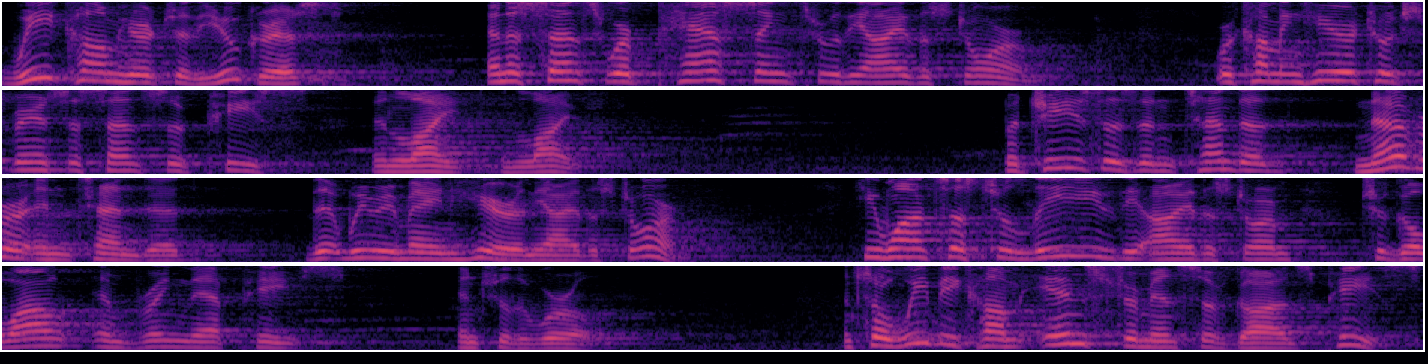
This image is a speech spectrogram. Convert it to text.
We come here to the Eucharist, in a sense, we're passing through the eye of the storm. We're coming here to experience a sense of peace and light and life. But Jesus intended, never intended, that we remain here in the eye of the storm. He wants us to leave the eye of the storm to go out and bring that peace into the world. And so we become instruments of God's peace.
